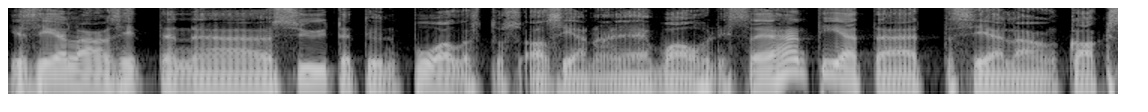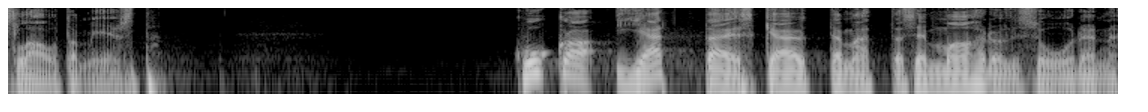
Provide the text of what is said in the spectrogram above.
Ja siellä on sitten ä, syytetyn puolustusasianajajan vauhdissa. Ja hän tietää, että siellä on kaksi lautamiestä. Kuka jättäisi käyttämättä sen mahdollisuuden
